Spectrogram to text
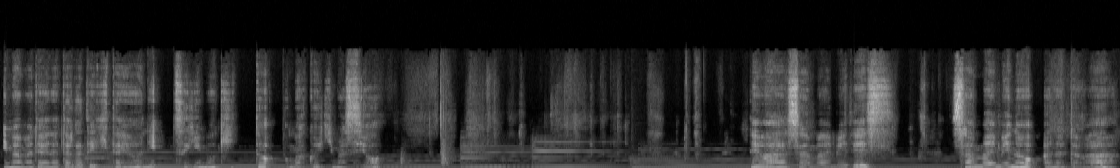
今まであなたができたように次もきっとうまくいきますよ。では3枚目です。3枚目のあなたは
